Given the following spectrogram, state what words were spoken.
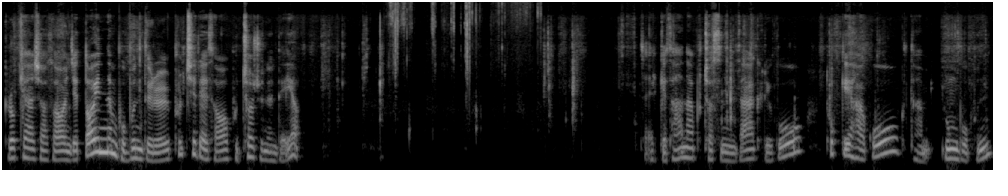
그렇게 하셔서 이제 떠 있는 부분들을 풀칠해서 붙여주는데요. 자, 이렇게 해서 하나 붙였습니다. 그리고 토끼하고 그 다음 용 부분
